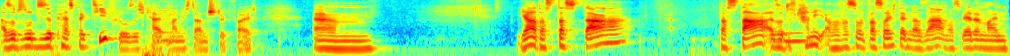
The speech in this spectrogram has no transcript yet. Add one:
Also so diese Perspektivlosigkeit Mhm. meine ich da ein Stück weit. Ähm, ja, dass, dass da, dass da, also Mhm. das kann ich, aber was soll, was soll ich denn da sagen? Was wäre denn mein,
